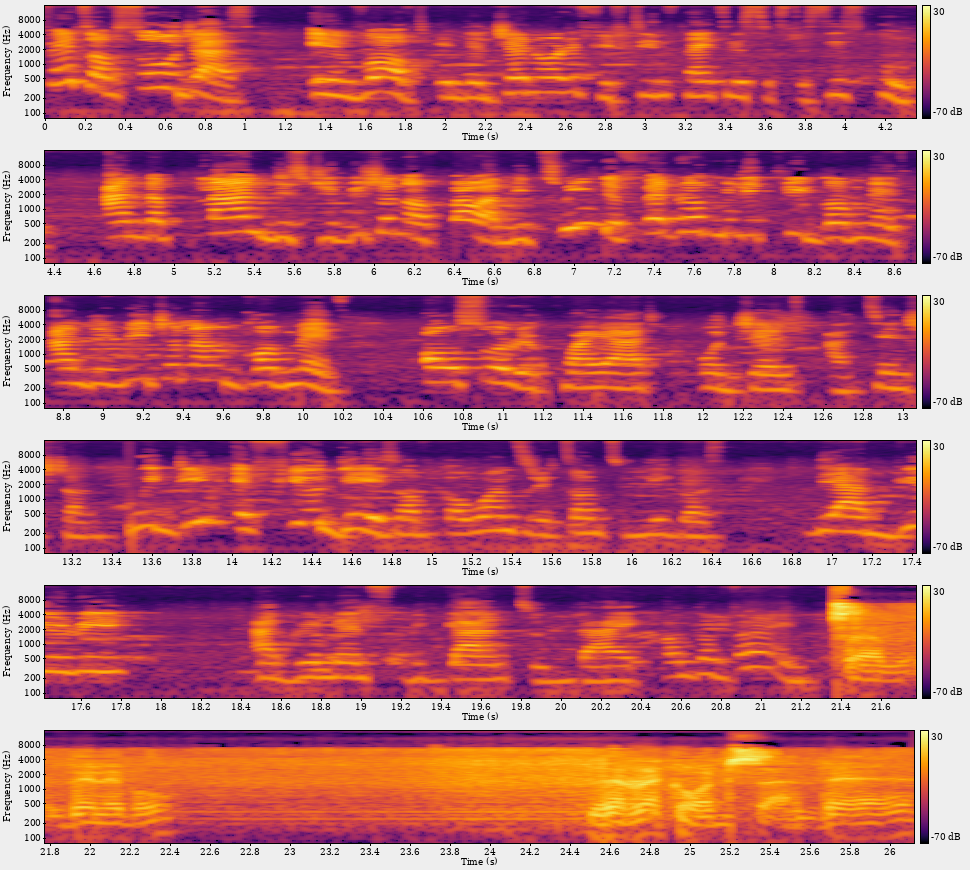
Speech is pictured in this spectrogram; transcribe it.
fate of soldiers involved in the January 15, 1966 coup, and the planned distribution of power between the federal military government and the regional government also required urgent attention. Within a few days of Gowon's return to Lagos, the Aburi agreement began to die on the vine. Are available. The records are there.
